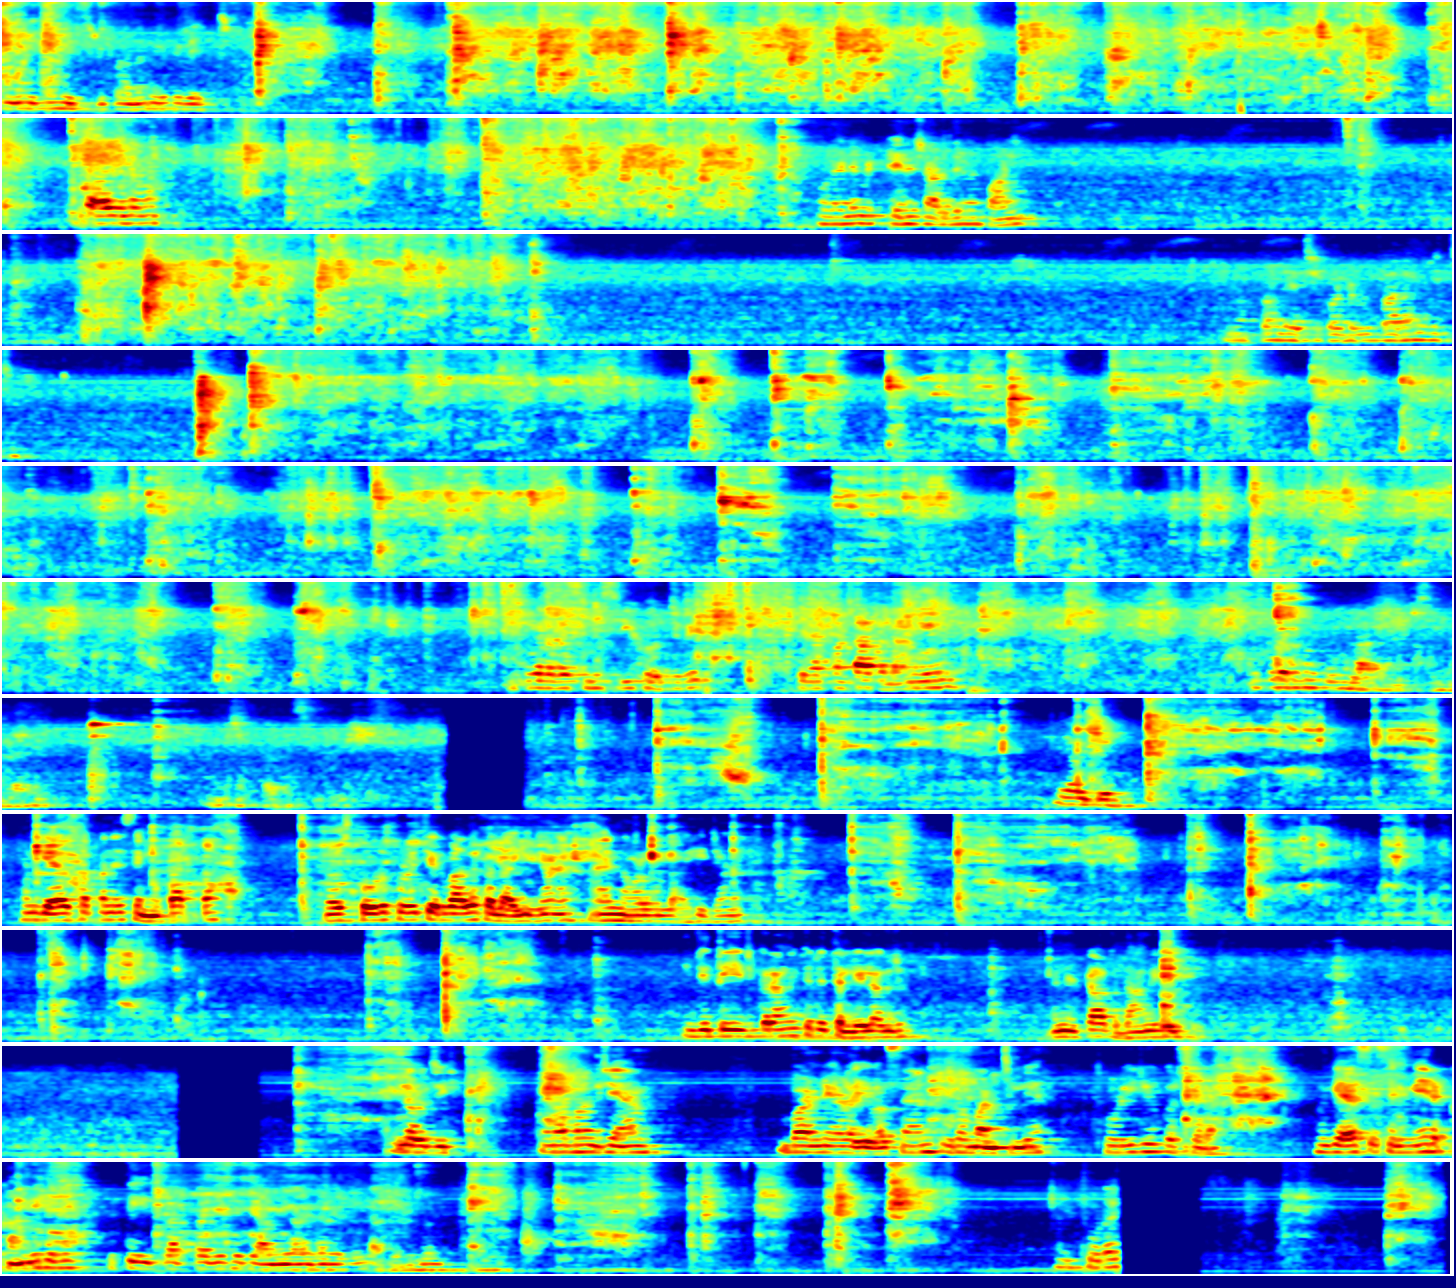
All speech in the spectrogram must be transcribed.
ਹੁਣ ਤਾਂ ਮਿਸਰੀ ਪਾ ਦਾਂਗੇ ਇਹਦੇ ਵਿੱਚ ਪਾਏ ਦਮ ਹੁਣ ਇਹਨੇ ਮਿੱਠੇ ਨੇ ਛੱਡ ਦੇਣਾ ਪਾਣੀ। ਆਪਾਂ ਇਲਾਇਚੀ ਪਾਊਡਰ ਵੀ ਪਾ ਦਾਂਗੇ ਵਿੱਚ। ਇੱਕ ਬਸ ਮਿਸਰੀ ਖੁਰ ਜਵੇ ਫਿਰ ਆਪਾਂ ਢੱਕ ਲਾਂਗੇ ਇੱਕ ਵਾਰ ਹੁਣ ਤੂੰ ਲਾ ਦੇ ਤੁਸੀਂ ਮਾੜਾ ਜਿਹਾ। ਬਸ ਲਓ ਜੀ ਹੁਣ ਗੈਸ ਆਪਾਂ ਨੇ ਸਿਮ ਕਰਤਾ ਬਸ ਥੋੜੇ ਥੋੜੇ ਚਿਰ ਬਾਅਦ ਹਲਾਈ ਜਾਣਾ ਐ ਨਾਲ ਲਾਈ ਜਾਣਾ ਜੇ ਤੇਜ਼ ਕਰਾਂਗੇ ਤੇਰੇ ਥੱਲੇ ਲੱਗ ਜੂ ਇਹਨੂੰ ਢੱਕ ਦਾਂਗੇ ਲਓ ਜੀ, ਹੁਣ ਆਪਣਾ ਜੈਮ ਬਣਨੇ ਵਾਲਾ ਹੀ ਬਸ ਐਨ ਪੂਰਾ ਬਣ ਚੱਲਿਆ। ਥੋੜੀ ਜਿਹੀ ਕਸਰ ਆ ਹੁਣ ਗੈਸ ਸਿਮੇ ਰੱਖਾਂਗੇ ਹਜੇ, ਤੇ ਤੇਜ਼ ਕਰਤਾ ਜੇ ਫਿਰ ਜਾਲੀ ਵਾਲੇ ਦਾ ਵੀ ਲੱਗ ਜੂਗਾ ਥੋੜਾ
